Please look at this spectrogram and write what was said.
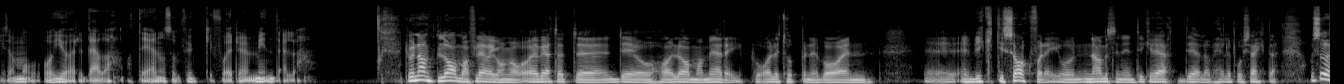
Liksom, å, å, gjøre det, da. At det er noe som funker for min del. da. Du har nevnt lama flere ganger, og jeg vet at eh, det å ha lama med deg på alle toppene var en, Eh, en viktig sak for deg og nærmest en integrert del av hele prosjektet. Og Så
